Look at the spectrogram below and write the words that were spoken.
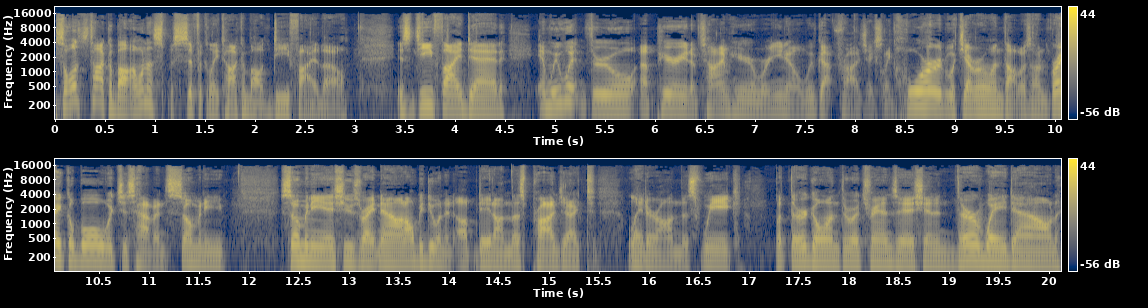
So let's talk about, I want to specifically talk about DeFi though. Is DeFi dead? And we went through a period of time here where, you know, we've got projects like Horde, which everyone thought was unbreakable, which is having so many so many issues right now, and I'll be doing an update on this project later on this week. But they're going through a transition. They're way down.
